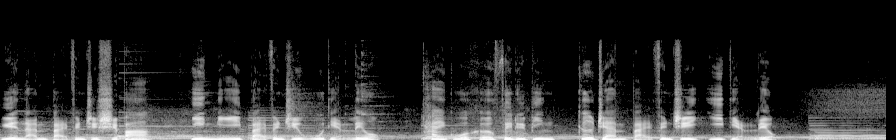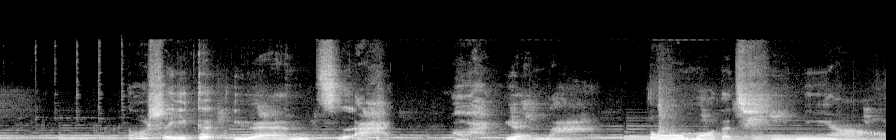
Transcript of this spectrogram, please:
越南百分之十八，印尼百分之五点六，泰国和菲律宾各占百分之一点六。都是一个“圆”字啊，哇，圆呐，多么的奇妙啊！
